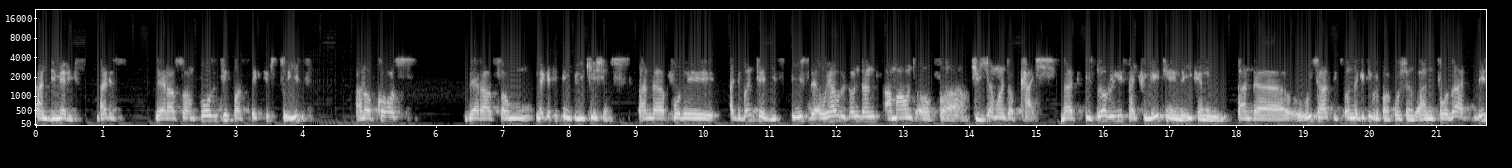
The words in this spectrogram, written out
and demerits. That is, there are some positive perspectives to it, and of course, there are some negative implications. And uh, for the advantages is that we have redundant amount of uh, huge amount of cash that is not really circulating in the economy and uh, which has its own negative repercussions. And for that, this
